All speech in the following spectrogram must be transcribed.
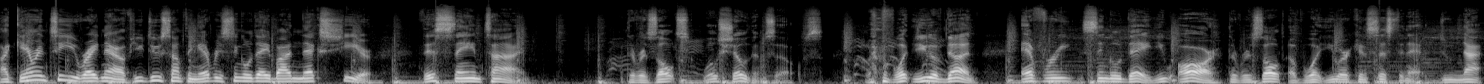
I guarantee you right now, if you do something every single day by next year, this same time, the results will show themselves. what you have done every single day, you are the result of what you are consistent at. Do not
